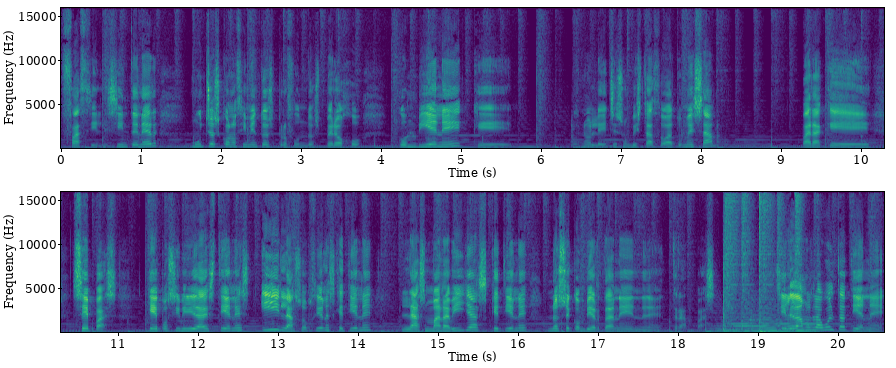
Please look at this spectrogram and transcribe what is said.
fácil, sin tener muchos conocimientos profundos. Pero ojo, conviene que bueno, le eches un vistazo a tu mesa para que sepas qué posibilidades tienes y las opciones que tiene, las maravillas que tiene, no se conviertan en eh, trampas. Si le damos la vuelta tiene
